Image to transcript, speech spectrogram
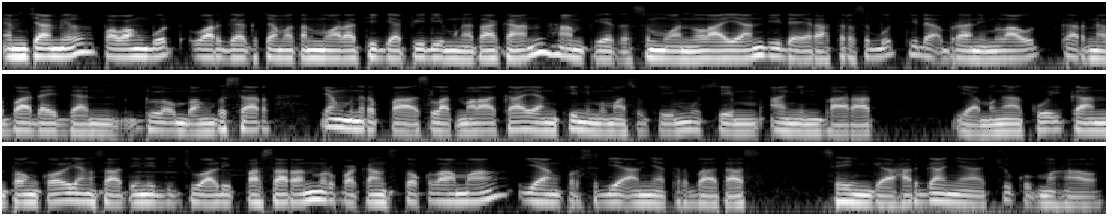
M. Jamil, Pawang Bud, warga Kecamatan Muara Tiga Pidi mengatakan hampir semua nelayan di daerah tersebut tidak berani melaut karena badai dan gelombang besar yang menerpa Selat Malaka yang kini memasuki musim angin barat. Ia mengaku ikan tongkol yang saat ini dijual di pasaran merupakan stok lama yang persediaannya terbatas, sehingga harganya cukup mahal.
